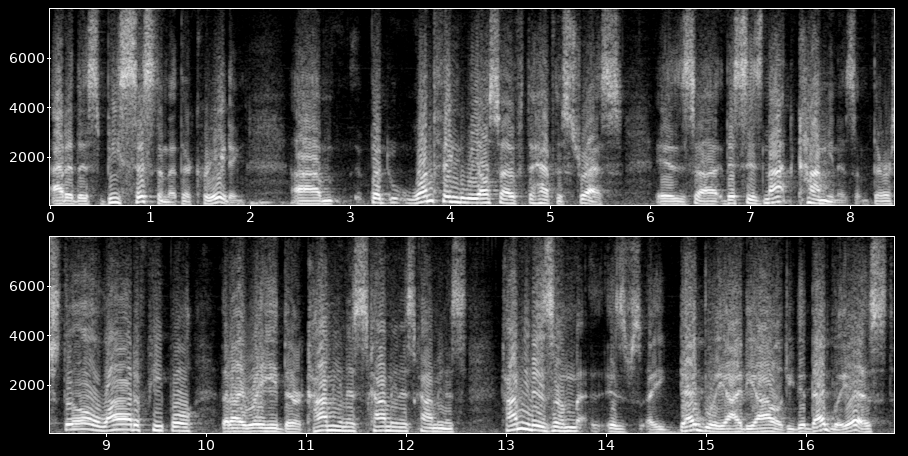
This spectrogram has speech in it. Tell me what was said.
out of this beast system that they're creating. Um, but one thing we also have to have to stress is uh, this is not communism. There are still a lot of people that I read, they're communists, communists, communists. Communism is a deadly ideology, the deadliest,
